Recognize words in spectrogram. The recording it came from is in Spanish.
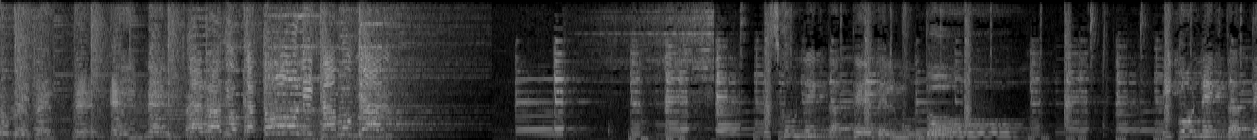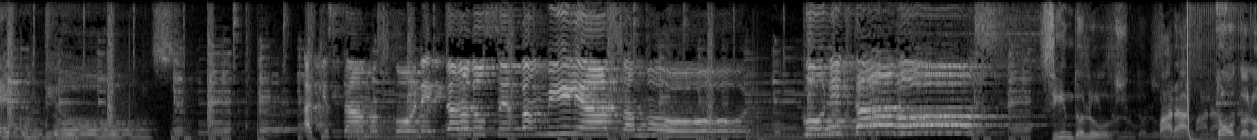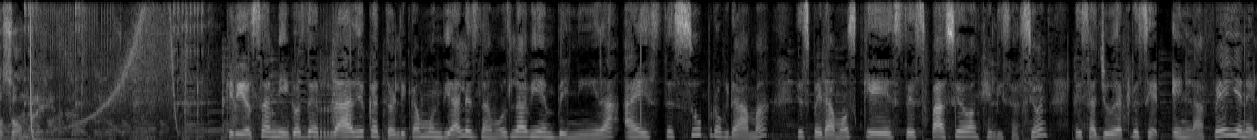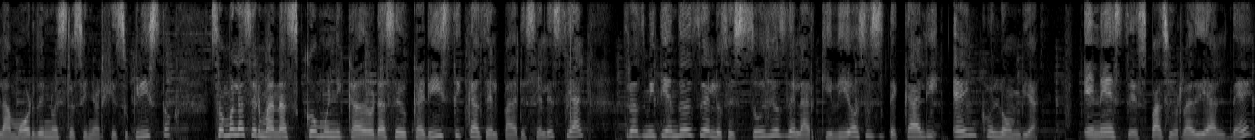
WTN, la Radio Católica Mundial. Desconéctate del mundo y conéctate con Dios. Aquí estamos conectados en familias, amor. Conectados. Siendo luz para todos los hombres. Queridos amigos de Radio Católica Mundial, les damos la bienvenida a este su programa. Esperamos que este espacio de evangelización les ayude a crecer en la fe y en el amor de nuestro Señor Jesucristo. Somos las hermanas comunicadoras eucarísticas del Padre Celestial, transmitiendo desde los estudios de la Arquidiócesis de Cali en Colombia, en este espacio radial de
